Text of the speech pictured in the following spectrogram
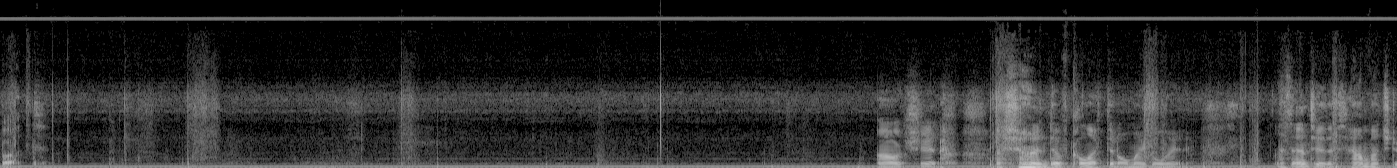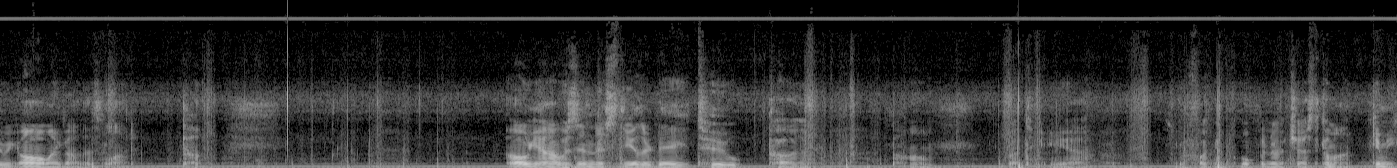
But Oh shit. I shouldn't have collected all my gold right Let's enter this. How much do we... Oh my god, that's a lot. Oh yeah, I was in this the other day too. Um, but yeah. Let's go fucking open our chest. Come on, give me.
